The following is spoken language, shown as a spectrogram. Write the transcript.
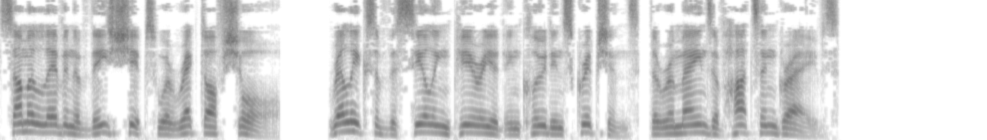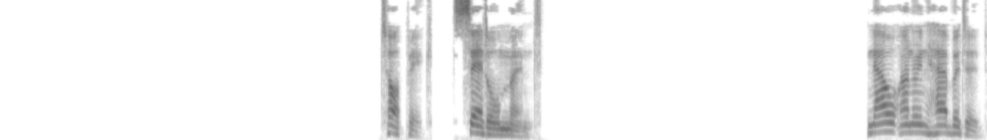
Some 11 of these ships were wrecked offshore. Relics of the sealing period include inscriptions, the remains of huts and graves. Settlement Now uninhabited,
